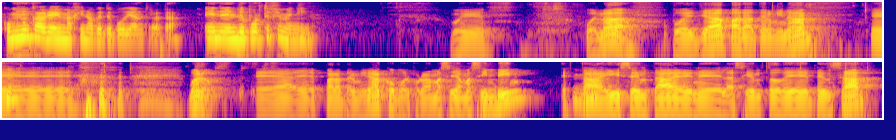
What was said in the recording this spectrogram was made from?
como nunca habría imaginado que te podían tratar, en el deporte femenino. Muy bien. Pues nada, pues ya para terminar, eh, bueno, eh, para terminar, como el programa se llama Sin Bin, está ahí sentada en el asiento de pensar.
